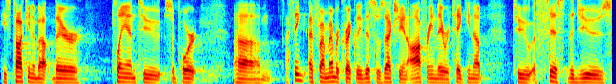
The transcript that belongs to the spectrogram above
He's talking about their plan to support, um, I think, if I remember correctly, this was actually an offering they were taking up to assist the Jews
